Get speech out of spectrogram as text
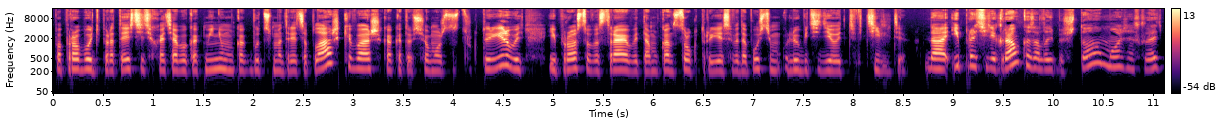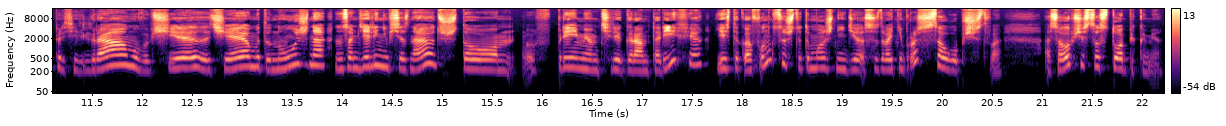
попробовать протестить хотя бы как минимум, как будут смотреться плашки ваши, как это все можно структурировать, и просто выстраивать там конструктор, если вы, допустим, любите делать в тильде. Да, и про Telegram, казалось бы, что можно сказать про Telegram, вообще, зачем это нужно. Но на самом деле не все знают, что в премиум Telegram тарифе есть такая функция, что ты можешь не де- создавать не просто сообщество, а сообщество с топиками.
